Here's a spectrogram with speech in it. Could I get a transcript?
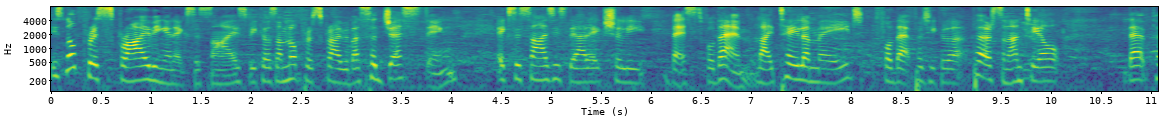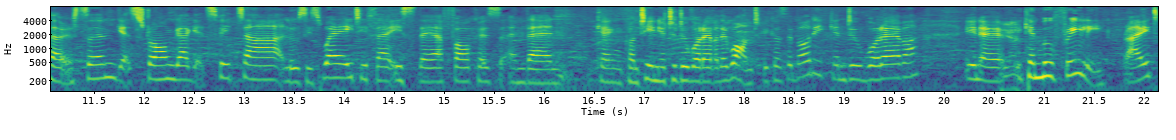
it's not prescribing an exercise because I'm not prescribing, but suggesting exercises that are actually best for them, like tailor-made for that particular person until that person gets stronger, gets fitter, loses weight if that is their focus, and then can continue to do whatever they want because the body can do whatever. You know, Yeah. it can move freely, right?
